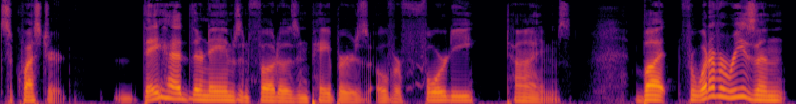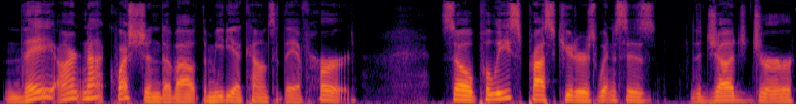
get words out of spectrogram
sequestered. They had their names and photos and papers over 40 times. But for whatever reason, they aren't not questioned about the media accounts that they have heard. So police, prosecutors, witnesses, the judge, juror,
